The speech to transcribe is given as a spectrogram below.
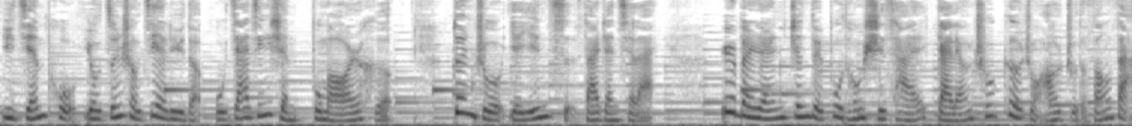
与简朴又遵守戒律的儒家精神不谋而合，炖煮也因此发展起来。日本人针对不同食材改良出各种熬煮的方法，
